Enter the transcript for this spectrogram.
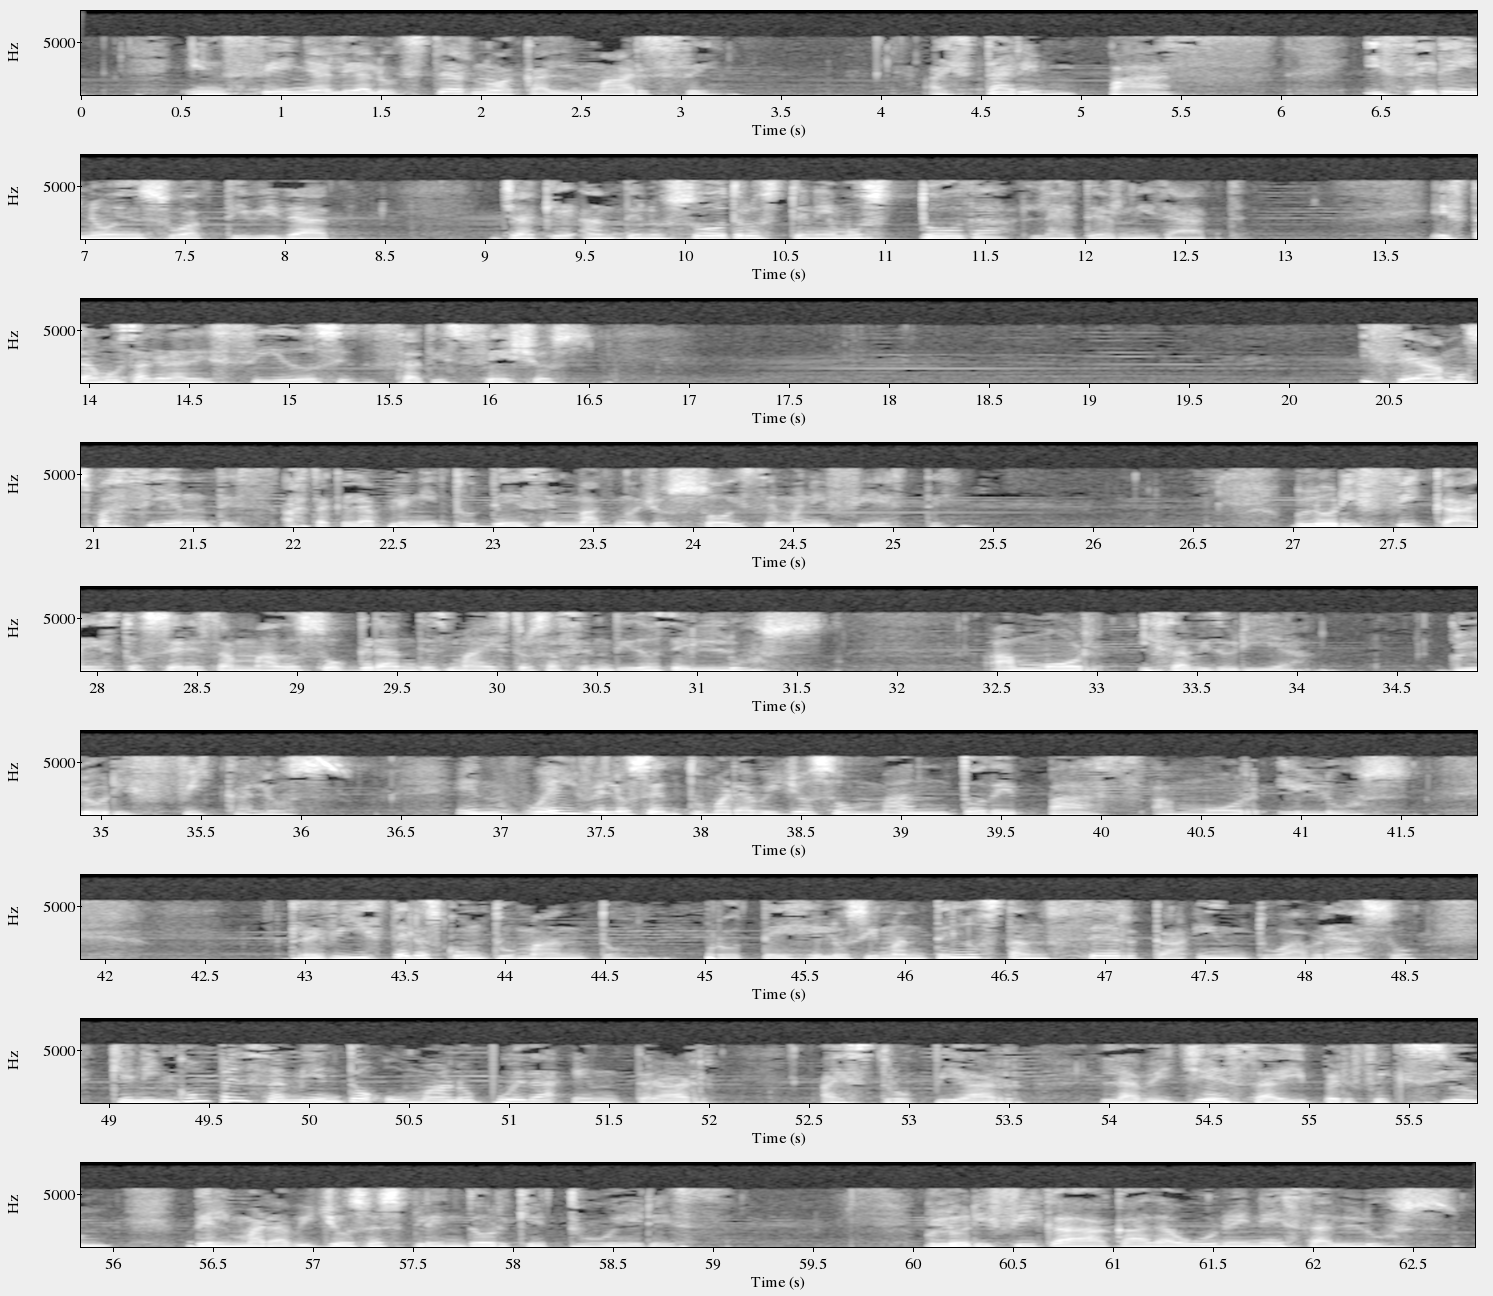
Enséñale a lo externo a calmarse, a estar en paz y sereno en su actividad, ya que ante nosotros tenemos toda la eternidad. Estamos agradecidos y satisfechos y seamos pacientes hasta que la plenitud de ese magno yo soy se manifieste. Glorifica a estos seres amados, oh grandes maestros ascendidos de luz, amor y sabiduría. Glorifícalos. Envuélvelos en tu maravilloso manto de paz, amor y luz. Revístelos con tu manto, protégelos y manténlos tan cerca en tu abrazo que ningún pensamiento humano pueda entrar a estropear la belleza y perfección del maravilloso esplendor que tú eres. Glorifica a cada uno en esa luz,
